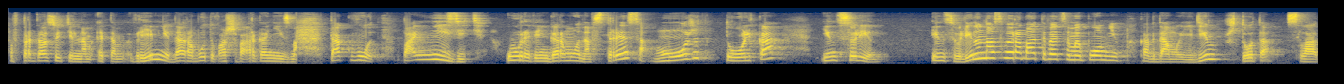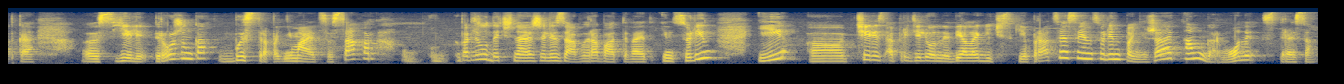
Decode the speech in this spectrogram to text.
в продолжительном этом времени, да, работу вашего организма. Так вот, понизить уровень гормонов стресса может только инсулин. Инсулин у нас вырабатывается, мы помним, когда мы едим что-то сладкое. Э, съели пироженка, быстро поднимается сахар, поджелудочная железа вырабатывает инсулин, и э, через определенные биологические процессы инсулин понижает нам гормоны стресса.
